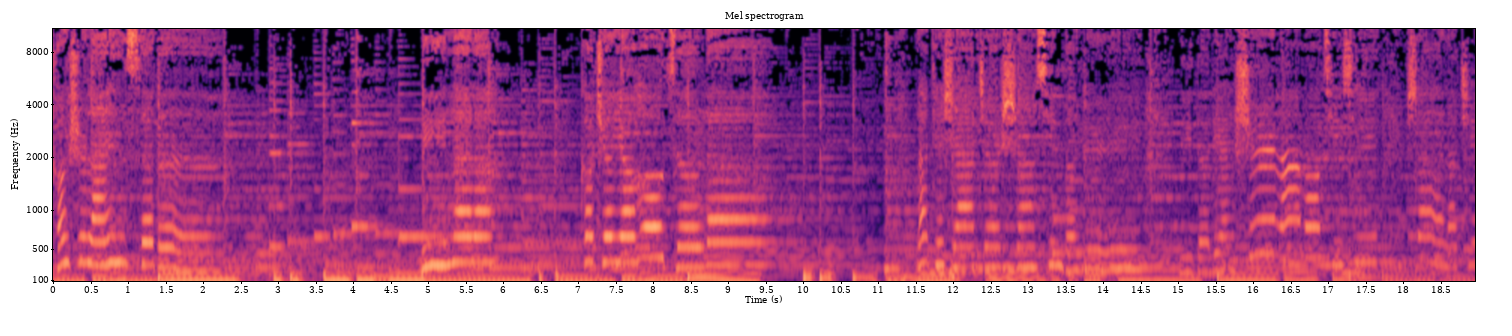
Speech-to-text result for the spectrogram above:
窗是蓝色的，你来了，可却又走了。那天下着伤心的雨，你的脸是那么清晰，刹那间。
